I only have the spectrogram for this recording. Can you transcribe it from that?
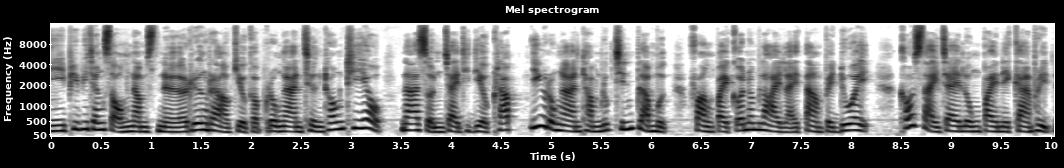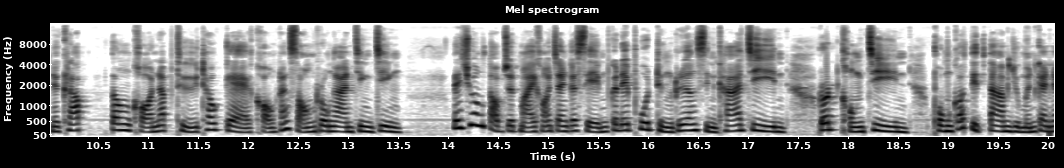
นี้ พี่ๆทั้งสองนำเสนอเรื่องราวเกี่ยวกับโรงงานเชิงท่องเที่ยว น่าสนใจทีเดียวครับ ยิ่งโรงงานทำลูกชิ้นปลาหมึก ฟังไปก็น้ำลายไหลาตามไปด้วย เขาใส่ใจลงไปในการผลิตนะครับ ต้องขอนับถือเท่าแก่ของทั้งสองโรงงานจริง ๆ ในช่วงตอบจดหมายของอาจารย์เกษมก็ได้พูดถึงเรื่องสินค้าจีน รถของจีน ผมก็ติดตามอยู่เหมือนกัน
